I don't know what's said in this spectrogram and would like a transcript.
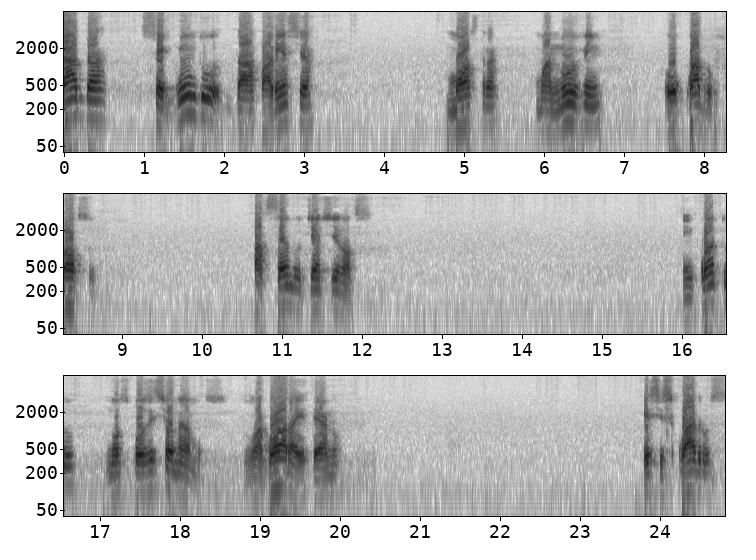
Cada segundo da aparência mostra uma nuvem ou quadro falso passando diante de nós. Enquanto nos posicionamos no agora eterno, esses quadros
